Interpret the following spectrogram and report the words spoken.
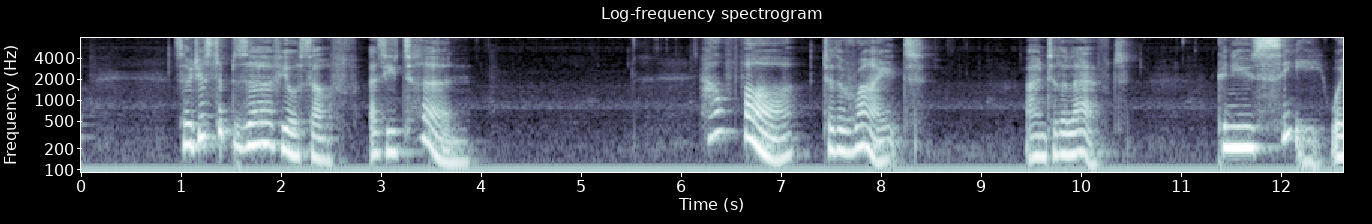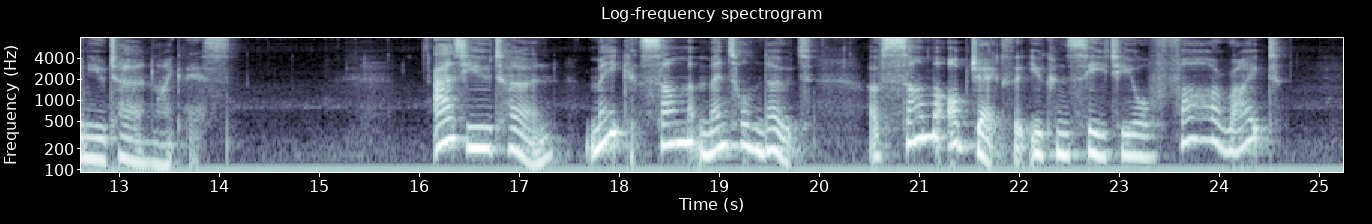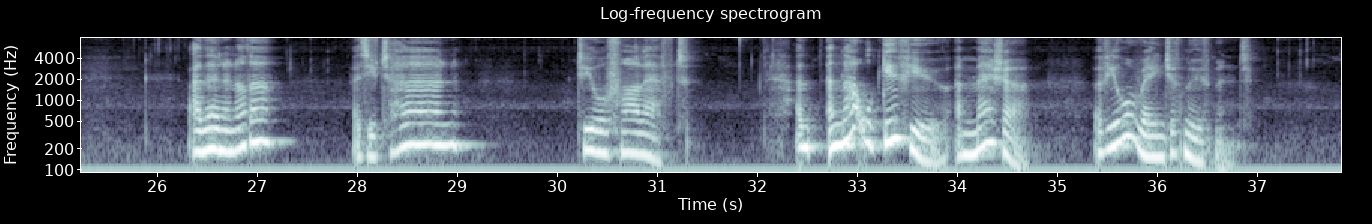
So just observe yourself as you turn. How far to the right and to the left can you see when you turn like this? As you turn, make some mental note of some object that you can see to your far right and then another as you turn to your far left. And, and that will give you a measure of your range of movement.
